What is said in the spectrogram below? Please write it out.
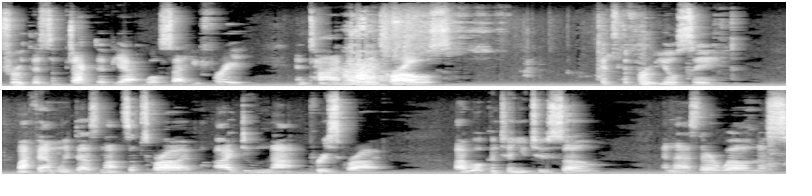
Truth is subjective, yet will set you free. In time, as it grows, it's the fruit you'll see. My family does not subscribe. I do not prescribe. I will continue to sow, and as their wellness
